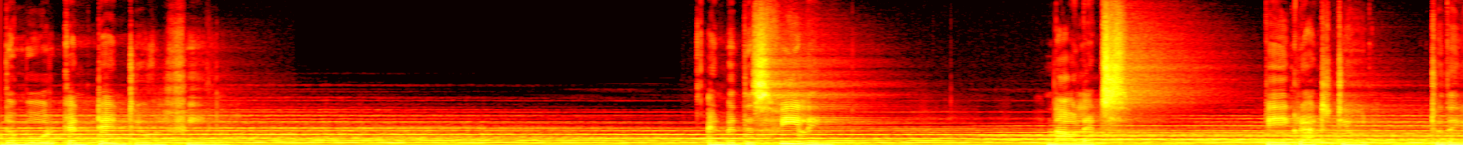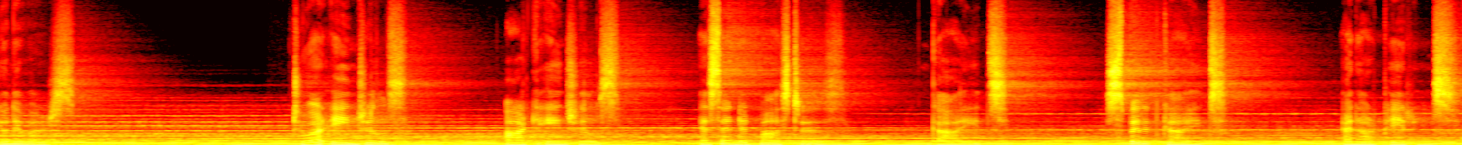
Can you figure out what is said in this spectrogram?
the more content you will feel. And with this feeling, now let's pay gratitude to the universe, to our angels, archangels, ascended masters, guides, spirit guides, and our parents.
